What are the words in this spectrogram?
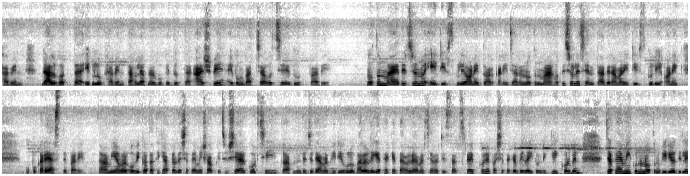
খাবেন। ডাল ভর্তা, এগুলো খাবেন। তাহলে আপনার বুকের দুধটা আসবে এবং বাচ্চা হচ্ছে দুধ পাবে। নতুন মায়েদের জন্য এই টিপসগুলি অনেক দরকারি। যারা নতুন মা হতে চলেছেন, তাদের আমার এই টিপসগুলি অনেক উপকারে আসতে পারে। তো আমি আমার অভিজ্ঞতা থেকে আপনাদের সাথে আমি সব কিছু শেয়ার করছি। তো আপনাদের যদি আমার ভিডিওগুলো ভালো লেগে থাকে, তাহলে আমার চ্যানেলটি সাবস্ক্রাইব করে পাশে থাকা বেল আইকনটি ক্লিক করবেন, যাতে আমি কোনো নতুন ভিডিও দিলে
